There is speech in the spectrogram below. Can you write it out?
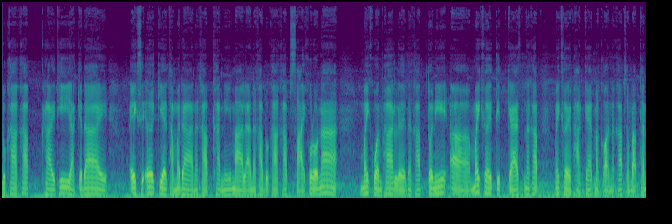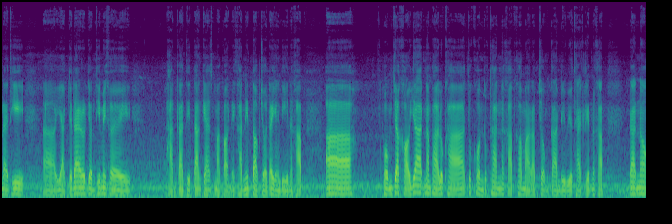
ลูกค้าครับ ใครที่อยากจะได้ x c e r เกียร์ธรรมดานะครับ คันนี้มาแล้วนะครับ ลูกค้าครับ สายโคโรนาไม่ควรพลาดเลยนะครับ ตัวนี้ไม่เคยติดแก๊สนะครับ ไม่เคยผ่านแก๊สมาก่อนนะครับสำหรับท่านใดที่ออยากจะได้รถยนต์ที่ไม่เคย ผ่านการติดตั้งแก๊สมาก่อนในคันนี้ตอบโจทย์ได้อย่างดีนะครับผมจะขออนุญาตนำพาลูกค้าทุกคนทุกท่านนะครับ เข้ามารับชมการรีวิวถ่ายคลิปนะครับด้านนอก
